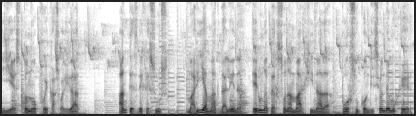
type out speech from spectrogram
y esto no fue casualidad. Antes de Jesús, María Magdalena era una persona marginada por su condición de mujer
